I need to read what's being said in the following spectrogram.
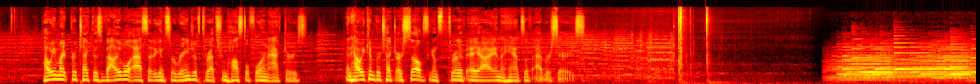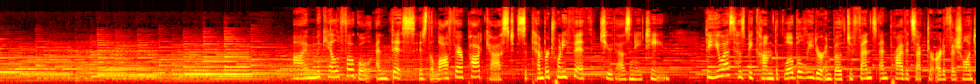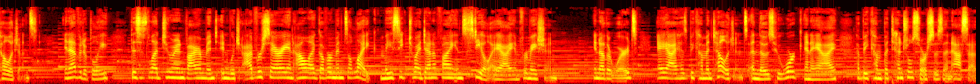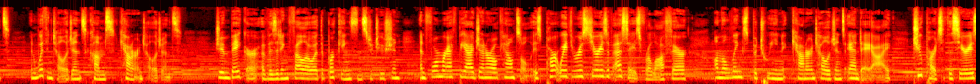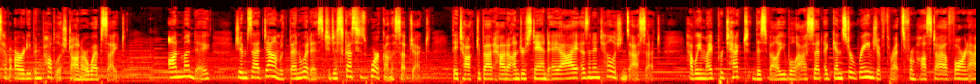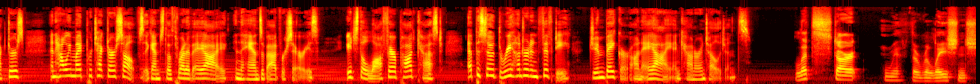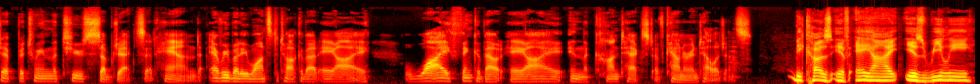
how we might protect this valuable asset against a range of threats from hostile foreign actors, and how we can protect ourselves against the threat of AI in the hands of adversaries. Fogel, and this is the Lawfare Podcast, September 25th, 2018. The U.S. has become the global leader in both defense and private sector artificial intelligence. Inevitably, this has led to an environment in which adversary and ally governments alike may seek to identify and steal AI information. In other words, AI has become intelligence, and those who work in AI have become potential sources and assets. And with intelligence comes counterintelligence. Jim Baker, a visiting fellow at the Brookings Institution and former FBI general counsel, is partway through a series of essays for Lawfare on the links between counterintelligence and AI. Two parts of the series have already been published on our website. On Monday, Jim sat down with Ben Wittes to discuss his work on the subject. They talked about how to understand AI as an intelligence asset, how we might protect this valuable asset against a range of threats from hostile foreign actors, and how we might protect ourselves against the threat of AI in the hands of adversaries. It's the Lawfare Podcast, episode 350 Jim Baker on AI and Counterintelligence. Let's start with the relationship between the two subjects at hand. Everybody wants to talk about AI why think about AI in the context of counterintelligence? Because if AI is really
